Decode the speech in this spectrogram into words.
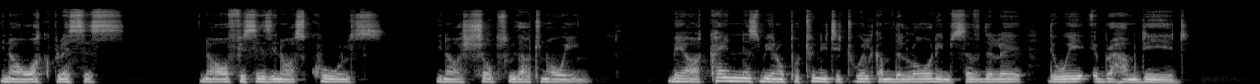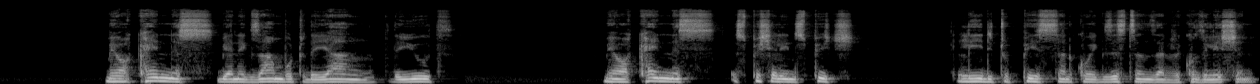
in our workplaces, in our offices, in our schools, in our shops without knowing. May our kindness be an opportunity to welcome the Lord Himself the, the way Abraham did. May our kindness be an example to the young, to the youth, May our kindness, especially in speech, lead to peace and coexistence and reconciliation.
